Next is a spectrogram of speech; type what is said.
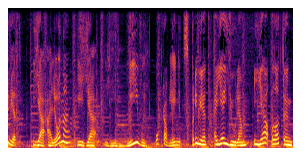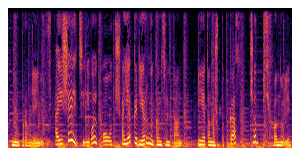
Привет, я Алена, и я ленивый управленец. Привет, а я Юля, и я латентный управленец. А еще я теневой коуч. А я карьерный консультант. И это наш подкаст «Чет психанули».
